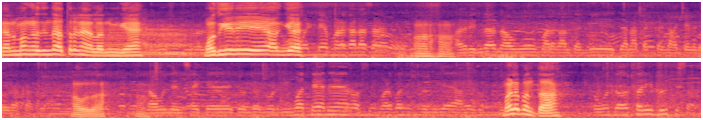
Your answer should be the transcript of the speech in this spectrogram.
ನೆಲಮಂಗಲದಿಂದ ಹತ್ರನೇ ಅಲ್ಲ ನಿಮಗೆ? ಮಧುಗಿರಿ ಹಂಗೆ ಒಳ್ಳೆ ಮಳೆಗಾಲ ಸರ್. ಹಾಂ ಹಾಂ. ಅದರಿಂದ ನಾವು ಮಳೆಗಾಲದಲ್ಲಿ ದನ ಕಟ್ಕೊಂಡು ಆಚೆ ಕಡೆ ಇರೋಕ್ಕಾಗಲ್ಲ. ಹೌದಾ? ನಾವು ನೆನ್ಸಕ್ಕೆ ನೋಡಿ ಇವತ್ತೇನೆ ರೋಸಿ ಮಳೆ ಬಂದಿತ್ತು ನಮಗೆ ಮಳೆ ಬಂತಾ? ಒಂದು ಹತ್ತು ಬೀಳ್ತಿ ಸರ್.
